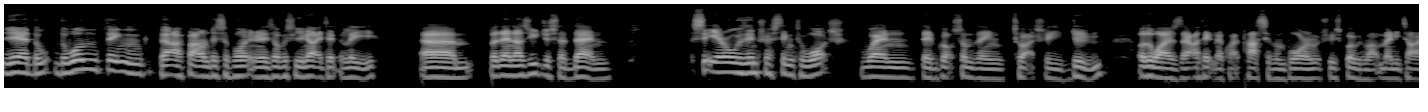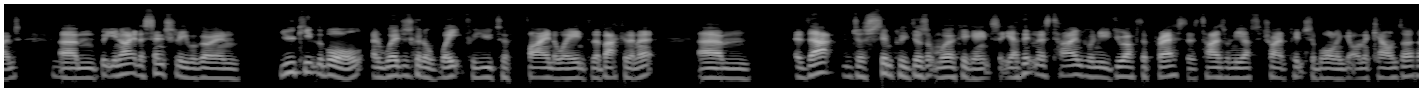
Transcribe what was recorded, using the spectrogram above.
Yeah, the the one thing that I found disappointing is obviously United take the lead, um, but then, as you just said, then City are always interesting to watch when they've got something to actually do. Otherwise, I think they're quite passive and boring, which we've spoken about many times. Mm. Um, but United essentially were going, you keep the ball, and we're just going to wait for you to find a way into the back of the net. Um, that just simply doesn't work against it. I think there's times when you do have to press, there's times when you have to try and pinch the ball and get on the counter.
